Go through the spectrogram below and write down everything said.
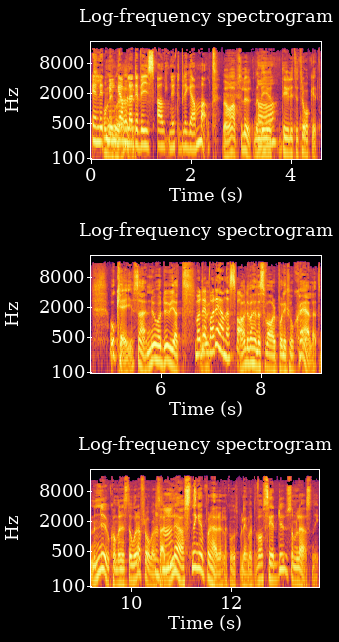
En- Enligt om min gamla över. devis, allt nytt blir gammalt. Ja, absolut. Men det, är ju, Ja. det är ju lite tråkigt. Okej, så här, nu har du gett... Var det, var det hennes svar? Ja, det var hennes svar på liksom skälet. Men nu kommer den stora frågan. Så Mhm. här, lösningen på det här relationsproblemet, vad ser du som lösning?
